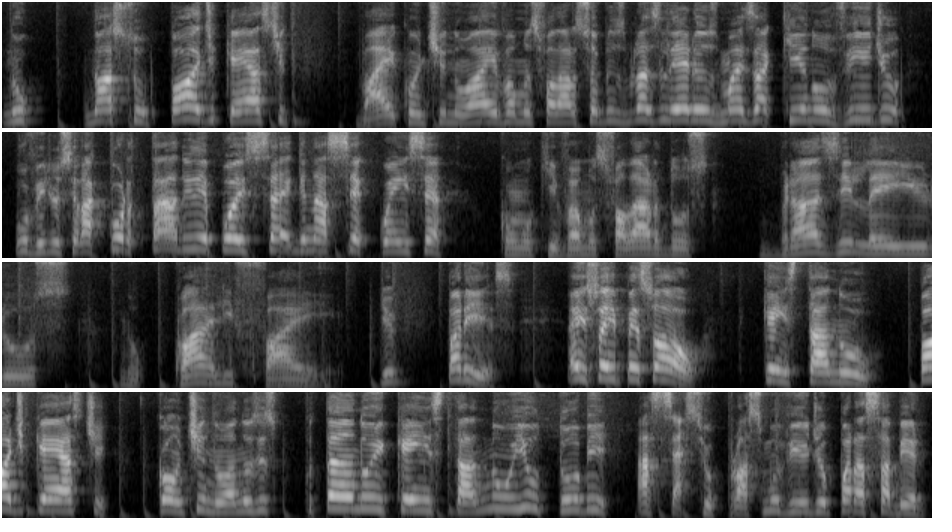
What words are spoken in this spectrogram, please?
No nosso podcast vai continuar e vamos falar sobre os brasileiros, mas aqui no vídeo o vídeo será cortado e depois segue na sequência com o que vamos falar dos brasileiros no Qualify de Paris. É isso aí, pessoal. Quem está no podcast, continua nos escutando e quem está no YouTube, acesse o próximo vídeo para saber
